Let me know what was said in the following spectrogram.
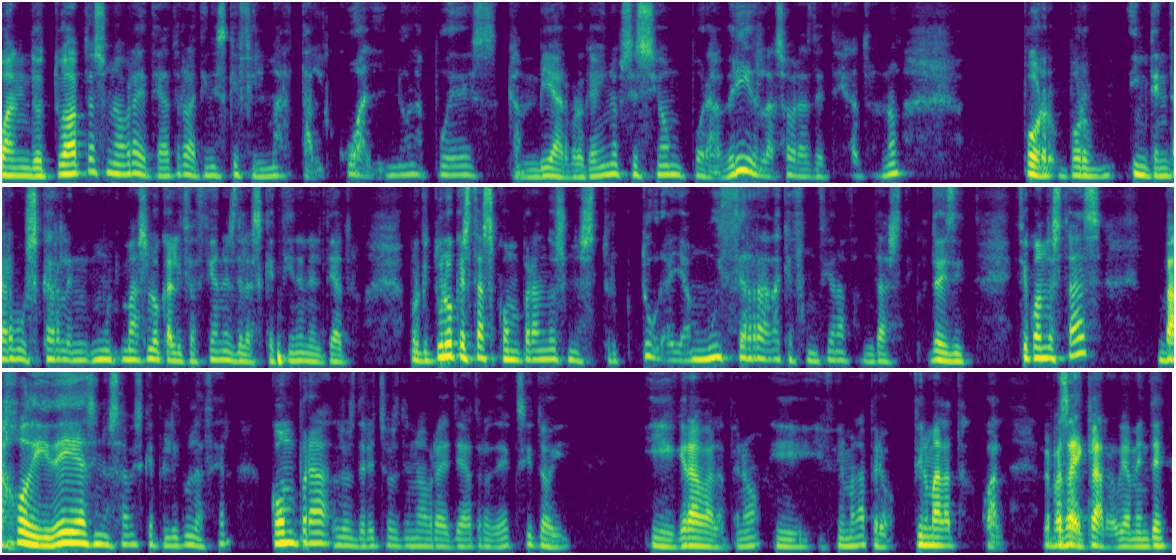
cuando tú adaptas una obra de teatro la tienes que filmar tal cual, no la puedes cambiar, porque hay una obsesión por abrir las obras de teatro, ¿no? Por, intentar buscarle más localizaciones de las que tiene el teatro. Porque tú lo que estás comprando es una estructura ya muy cerrada que funciona fantástico. Entonces, cuando estás bajo de ideas y no sabes qué película hacer, compra los derechos de una obra de teatro de éxito y, y grábala, ¿no? Y, y fírmala, pero fírmala tal cual. Lo que pasa es que, claro, obviamente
